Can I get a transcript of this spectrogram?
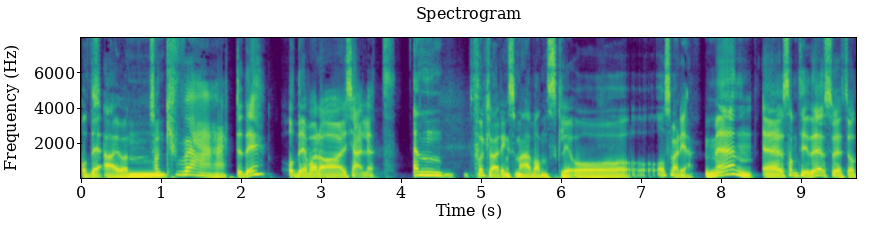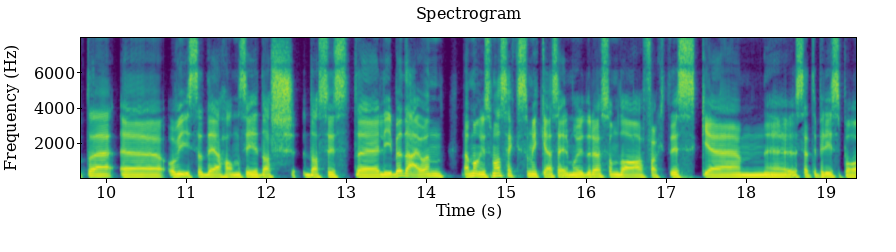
og det er jo en, Så han kvalte de, og det var da kjærlighet. En forklaring som er vanskelig å, å svelge. Men eh, samtidig så vet vi at eh, å vise det han sier, das, das ist eh, Liebe Det er en, det er mange som har sex som ikke er seriemordere, som da faktisk eh, setter pris på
